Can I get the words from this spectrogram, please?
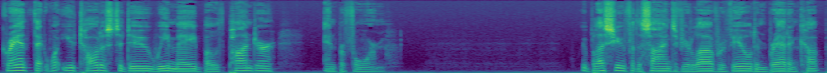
Grant that what you taught us to do we may both ponder and perform. We bless you for the signs of your love revealed in bread and cup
